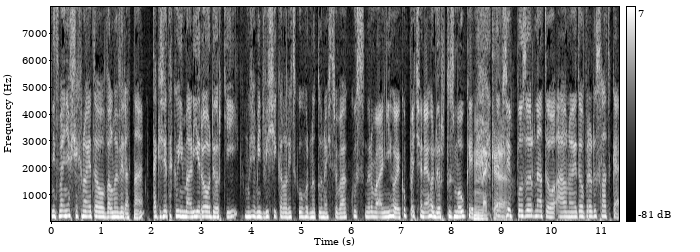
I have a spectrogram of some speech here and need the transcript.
Nicméně všechno je to velmi vydatné, takže takový malý ro dortík může mít vyšší kalorickou hodnotu než třeba kus normálního jako pečeného dortu z mouky. Neké. Takže pozor na to a ono je to opravdu sladké.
